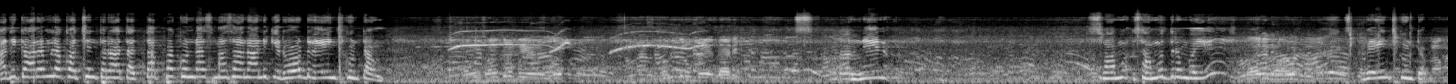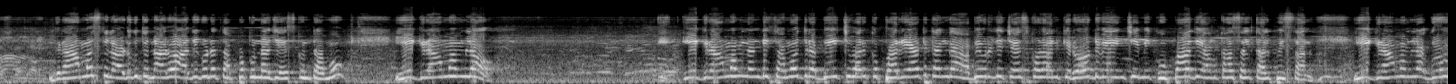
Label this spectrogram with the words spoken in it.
అధికారంలోకి వచ్చిన తర్వాత తప్పకుండా శ్మశానానికి రోడ్డు వేయించుకుంటాం. నేను సముద్రం పోయి వేయించుకుంటాం. గ్రామస్తులు అడుగుతున్నారు అది కూడా తప్పకుండా చేసుకుంటాము. ఈ గ్రామంలో ఈ గ్రామం నుండి సముద్ర బీచ్ వరకు పర్యాటకంగా అభివృద్ధి చేసుకోవడానికి రోడ్డు వేయించి మీకు ఉపాధి అవకాశాలు కల్పిస్తాను. ఈ గ్రామంలో గృహ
